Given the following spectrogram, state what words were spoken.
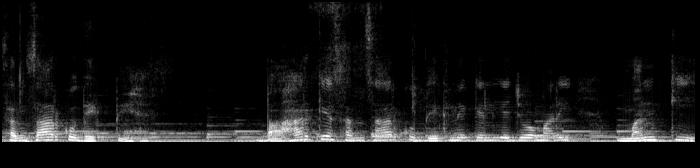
संसार को देखते हैं। बाहर के संसार को देखने के लिए जो हमारी मन की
